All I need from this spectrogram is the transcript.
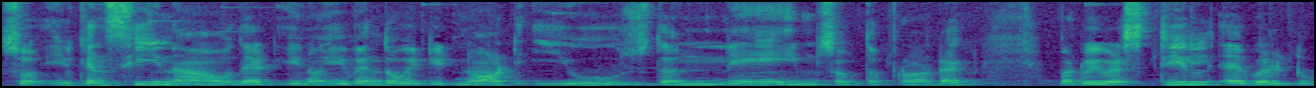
So you can see now that you know even though we did not use the names of the product, but we were still able to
